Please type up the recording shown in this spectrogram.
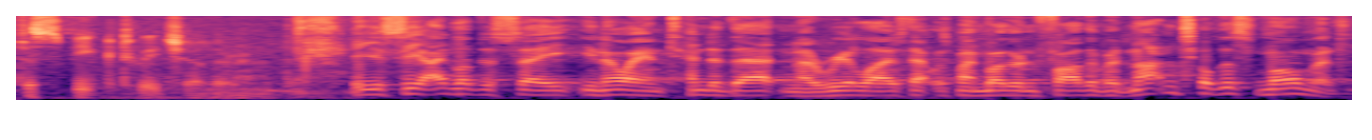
to speak to each other. And you see, I'd love to say, you know, I intended that and I realized that was my mother and father, but not until this moment.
